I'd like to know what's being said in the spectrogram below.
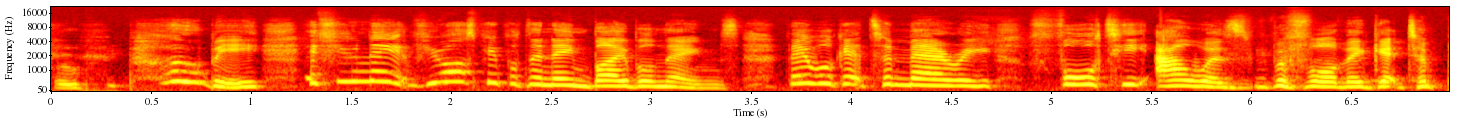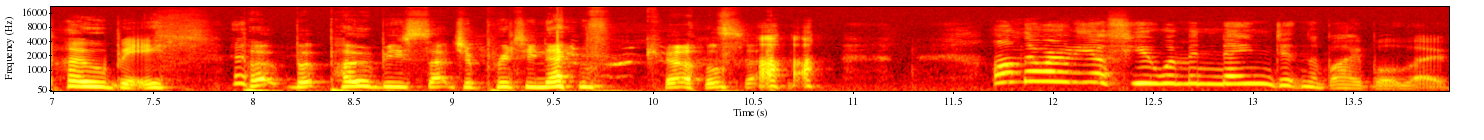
Poby. Poby. If you name, if you ask people to name Bible names, they will get to Mary forty hours before they get to Poby. Po- but Poby's such a pretty name for a girl. so- Aren't there only a few women named in the Bible though?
